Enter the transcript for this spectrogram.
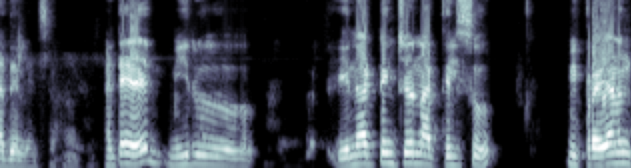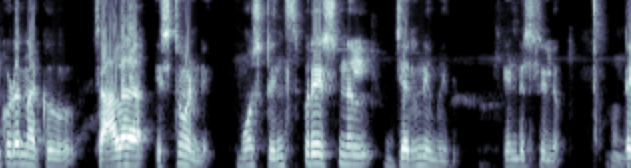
అదేలేండి సార్. అంటే మీరు ఏనాటి నుంచో నాకు తెలుసు మీ ప్రయాణం కూడా నాకు చాలా ఇష్టం అండి. మోస్ట్ ఇన్స్పిరేషనల్ జర్నీ మీది ఇండస్ట్రీలో. అంటే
